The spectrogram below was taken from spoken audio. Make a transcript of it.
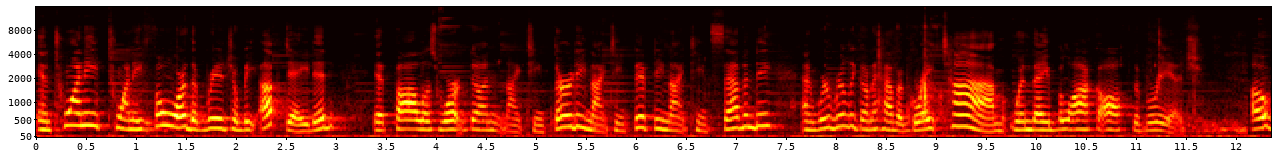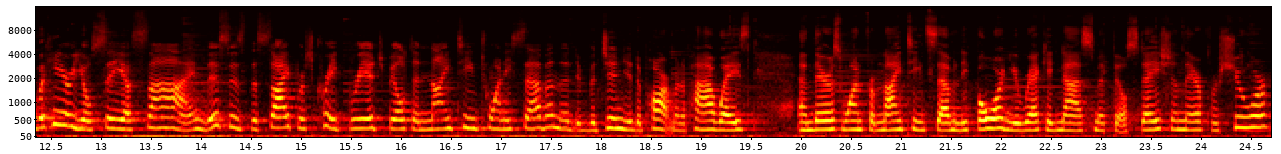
In 2024, the bridge will be updated it follows work done in 1930, 1950, 1970, and we're really going to have a great time when they block off the bridge. Over here you'll see a sign. This is the Cypress Creek Bridge built in 1927, the Virginia Department of Highways. And there's one from 1974, and you recognize Smithfield Station there for sure.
